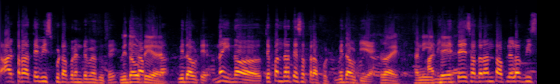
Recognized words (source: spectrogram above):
अठरा ते वीस फुटापर्यंत मिळत होते Without AI? विदाउट नाही न- ते पंधरा ते सतरा फूट विदाउट ए राईट आणि आणि इथे इथे साधारणतः आपल्याला वीस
